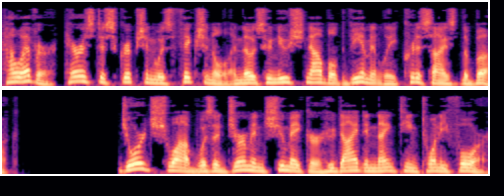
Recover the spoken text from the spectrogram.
However, Harris' description was fictional and those who knew Schnaubelt vehemently criticized the book. George Schwab was a German shoemaker who died in 1924.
